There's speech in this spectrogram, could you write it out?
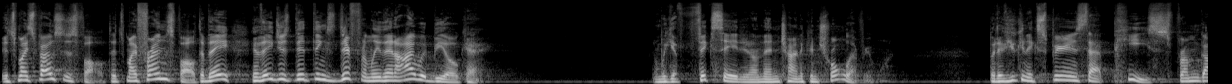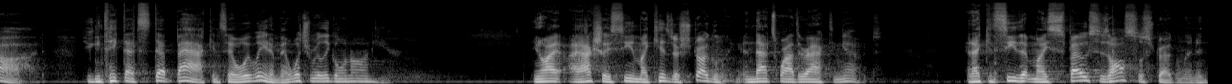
It's my spouse's fault. It's my friend's fault. If they, if they just did things differently, then I would be okay. And we get fixated on then trying to control everyone. But if you can experience that peace from God, you can take that step back and say, well, wait a minute, what's really going on here? You know, I, I actually see my kids are struggling, and that's why they're acting out. And I can see that my spouse is also struggling, and,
